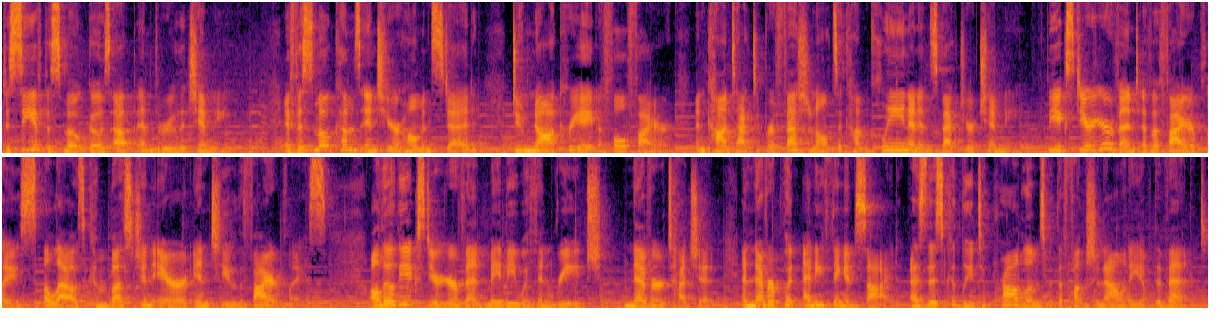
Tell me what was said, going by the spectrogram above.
to see if the smoke goes up and through the chimney. If the smoke comes into your home instead, do not create a full fire and contact a professional to come clean and inspect your chimney. The exterior vent of a fireplace allows combustion air into the fireplace. Although the exterior vent may be within reach, never touch it and never put anything inside, as this could lead to problems with the functionality of the vent.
